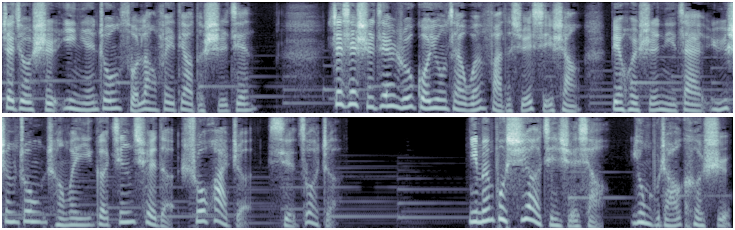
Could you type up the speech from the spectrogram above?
这就是一年中所浪费掉的时间。这些时间如果用在文法的学习上，便会使你在余生中成为一个精确的说话者、写作者。你们不需要进学校，用不着课室，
